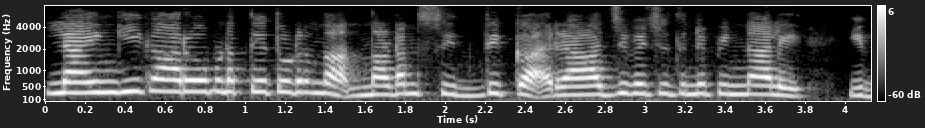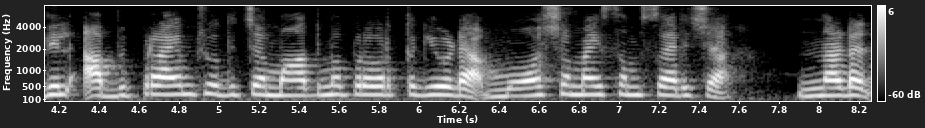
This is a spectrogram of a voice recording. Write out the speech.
ലൈംഗികാരോപണത്തെ തുടർന്ന് നടൻ സിദ്ദിഖ് രാജിവെച്ചതിന് പിന്നാലെ ഇതിൽ അഭിപ്രായം ചോദിച്ച മാധ്യമപ്രവർത്തകയോട് മോശമായി സംസാരിച്ച നടൻ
